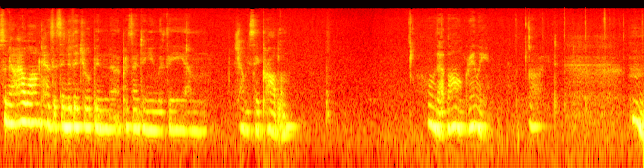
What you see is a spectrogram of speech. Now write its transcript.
So now, how long has this individual been uh, presenting you with a, um, shall we say, problem? Oh, that long, really? All right. Hmm.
